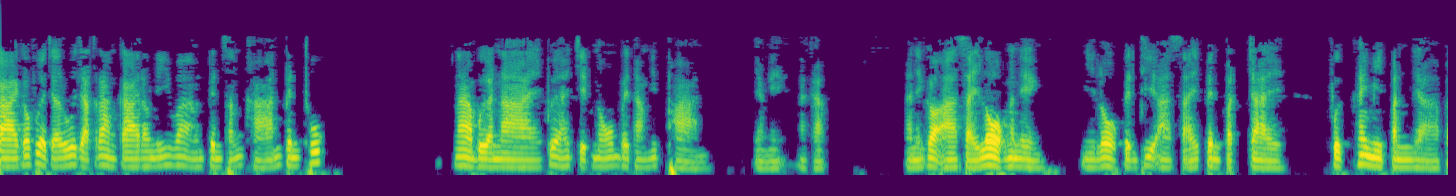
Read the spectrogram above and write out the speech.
กายก็เพื่อจะรู้จักร่างกายเรานี้ว่ามันเป็นสังขารเป็นทุกข์หน้าเบื่อนายเพื่อให้จิตโน้มไปทางนิพพานอย่างนี้นะครับ อันนี้ก็อาศัยโลกนั่นเอง มีโลกเป็นที่อาศัยเป็นปัจจัย ฝึกให้มีปัญญาไป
